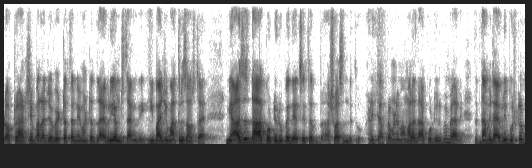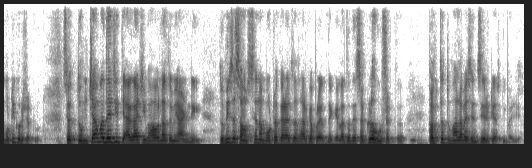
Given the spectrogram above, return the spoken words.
डॉक्टर हर्षे मला जेव्हा भेटतात तर नाही म्हणतात लायब्ररी आमची चांगली ही माझी मातृसंस्था आहे. मी आजच दहा कोटी रुपये द्यायचं तर आश्वासन देतो. आणि त्याप्रमाणे आम्हाला दहा कोटी रुपये मिळाले. त्यातनं आम्ही लायब्ररी पुष्कळ मोठी करू शकलो. तर तुमच्यामध्ये जी त्यागाची भावना तुम्ही आणली तुम्ही जर संस्थेनं मोठं करायचा सारखा प्रयत्न केला तर ते सगळं होऊ शकतं. फक्त तुम्हाला मग सिन्सिअरिटी असली पाहिजे.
